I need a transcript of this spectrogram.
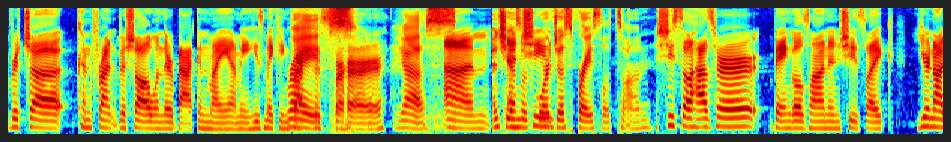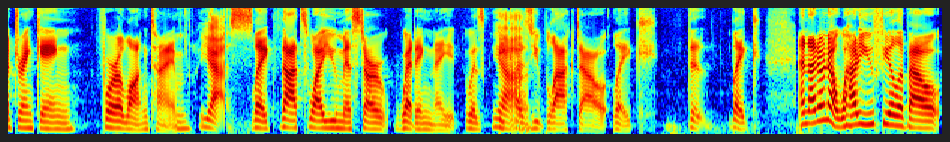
Richa confront Vishal when they're back in Miami. He's making Right. breakfast for her. Yes. Um, and she has those gorgeous bracelets on. She still has her bangles on, and she's like, "You're not drinking for a long time. Yes. Like that's why you missed our wedding night was Yeah. because you blacked out. Like the like, and I don't know. How do you feel about?"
